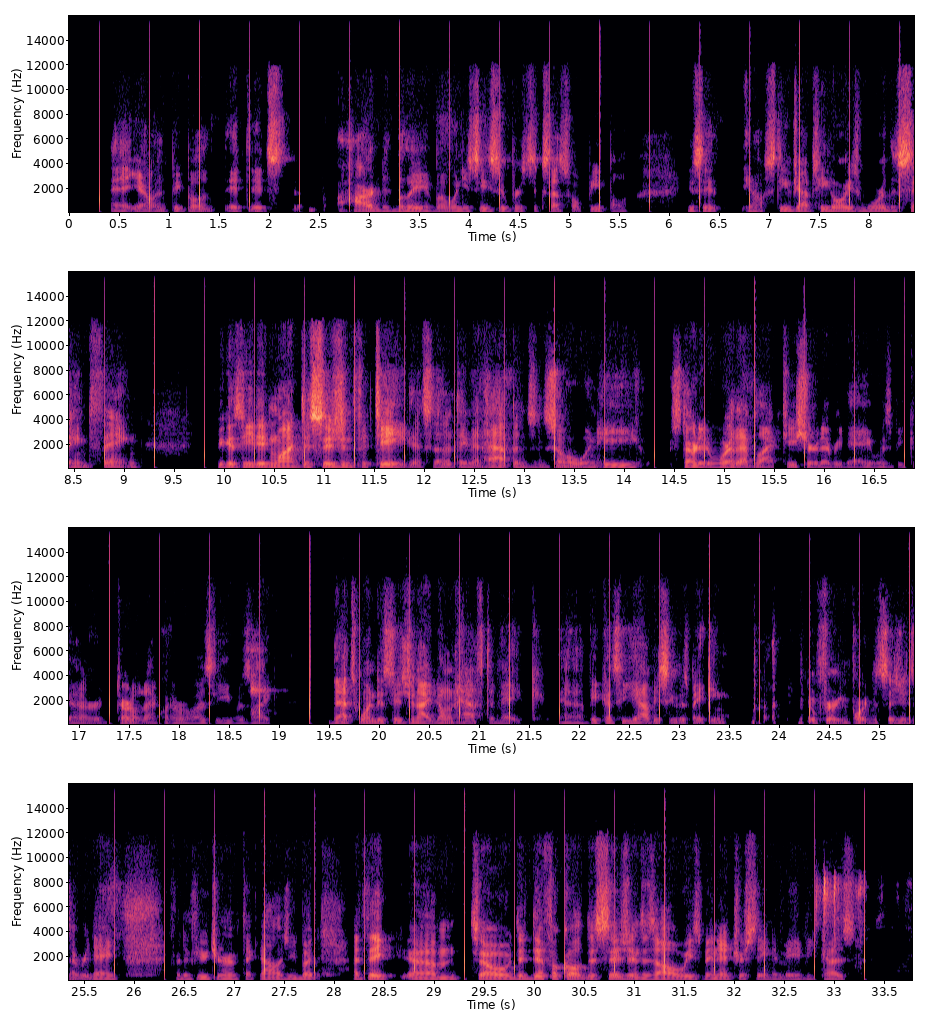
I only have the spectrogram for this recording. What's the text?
And, you know, and people, it, it's hard to believe, but when you see super successful people, you say, you know, Steve Jobs, he always wore the same thing because he didn't want decision fatigue. That's the other thing that happens. And so when he started to wear that black t-shirt every day, it was because, or turtleneck, whatever it was, he was like, that's one decision I don't have to make uh, because he obviously was making very important decisions every day for the future of technology. But I think um, so. The difficult decisions has always been interesting to me because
